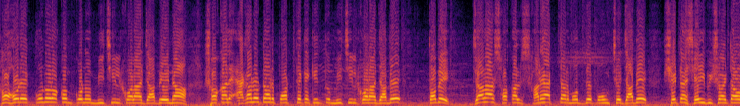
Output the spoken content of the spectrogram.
শহরে কোনো রকম কোনো মিছিল করা যাবে না। সকাল এগারোটার পর থেকে কিন্তু মিছিল করা যাবে। তবে যারা সকাল সাড়ে আটটার মধ্যে পৌঁছে যাবে, সেটা সেই বিষয়টাও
